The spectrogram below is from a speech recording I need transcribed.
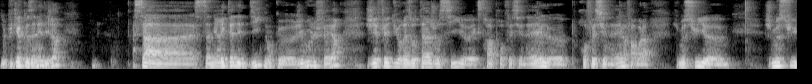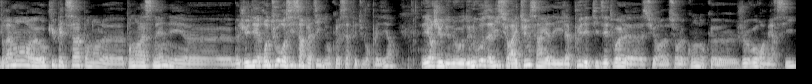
depuis quelques années déjà, ça, méritait d'être dit, donc euh, j'ai voulu le faire. J'ai fait du réseautage aussi euh, extra professionnel, euh, professionnel, enfin voilà. Je me suis, je me suis vraiment occupé de ça pendant, le, pendant la semaine et bah, j'ai eu des retours aussi sympathiques, donc ça fait toujours plaisir. D'ailleurs, j'ai eu de, nouveaux avis sur iTunes, hein, il, y plus des petites étoiles sur, sur le compte, donc je vous remercie.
